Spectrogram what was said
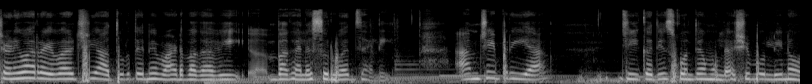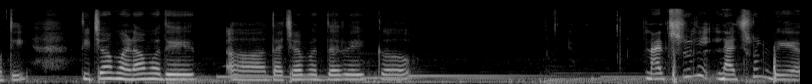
शनिवार रविवारची आतुरतेने वाट बघावी बघायला सुरुवात झाली. आमची प्रिया जी कधीच कोणत्या मुलाशी बोलली नव्हती तिच्या मनामध्ये त्याच्याबद्दल एक नॅचरल नॅचरल वे आहे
